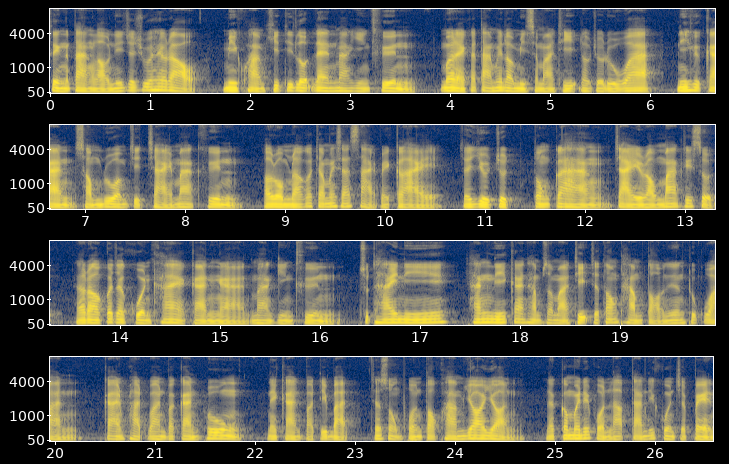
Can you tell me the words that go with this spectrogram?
สิ่งต่างๆเหล่านี้จะช่วยให้เรามีความคิดที่ลดแล่นมากยิ่งขึ้น เมื่อไหร่ก็ตามให้เรามีสมาธิเราจะรู้ว่า นี่คือการสำรวมจิตใจมากขึ้น อารมณ์เราก็จะไม่ซัดสายไปไกล จะอยู่จุดตรงกลางใจเรามากที่สุด แล้วเราก็จะควรค่ากับการงานมากยิ่งขึ้น สุดท้ายนี้ ทั้งนี้การทำสมาธิจะต้องทำต่อเนื่องทุกวัน การผลัดวันประกันพรุ่ง ในการปฏิบัติจะส่งผลต่อความย่อหย่อน แล้วก็ไม่ได้ผลลัพธ์ตามที่ควรจะเป็น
